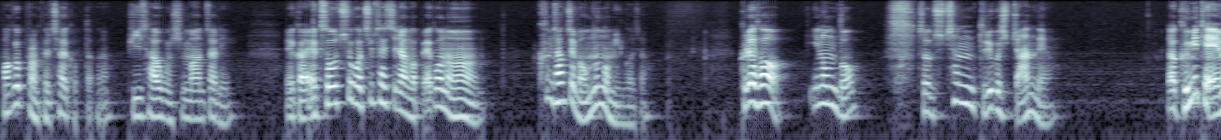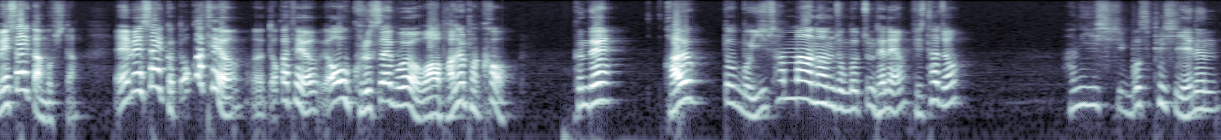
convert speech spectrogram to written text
박격포랑 별 차이가 없다고요 B450 10만원짜리. 그러니까 X570 칩셋이라는 거 빼고는 큰 장점이 없는 놈인 거죠. 그래서 이놈도 전 추천드리고 싶지 않네요. 그 밑에 MSI 값 봅시다 MSI 거 똑같아요. 어, 똑같아요. 어우 그럴싸해 보여. 와 방열판 커. 근데 가격도 뭐 23만원 정도쯤 되네요. 비슷하죠? 아니 씨 MOSFET이 얘는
